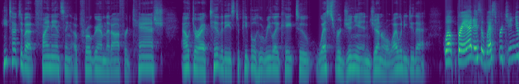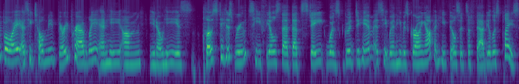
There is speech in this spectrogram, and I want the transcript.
He talked about financing a program that offered cash outdoor activities to people who relocate to West Virginia in general. Why would he do that? Well, Brad is a West Virginia boy, as he told me very proudly, and he, um, you know, he is close to his roots. He feels that that state was good to him as he when he was growing up, and he feels it's a fabulous place.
